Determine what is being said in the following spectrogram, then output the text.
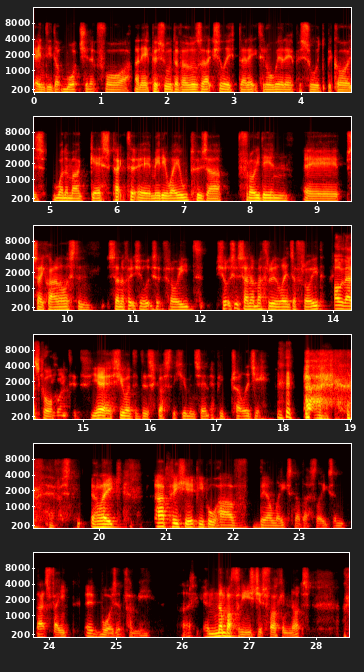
ended up watching it for an episode of ours, actually, direct to nowhere episode, because one of my guests picked it, uh, Mary Wild, who's a Freudian uh, psychoanalyst and cinephile. She looks at Freud. She looks at cinema through the lens of Freud. Oh, that's She cool. wanted, yeah, she wanted to discuss the Human Centipede trilogy. was like I appreciate people have their likes and their dislikes, and that's fine. It wasn't for me. Like, and number three is just fucking nuts.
